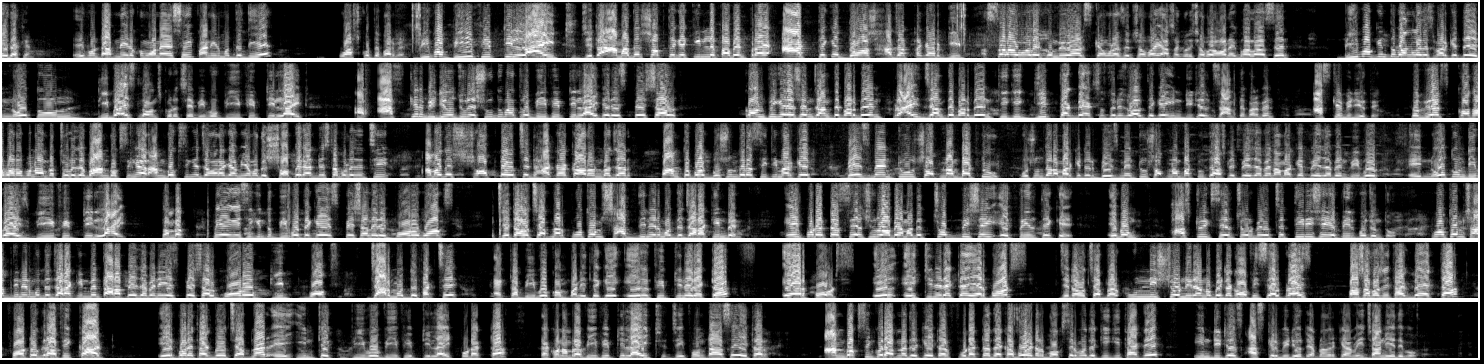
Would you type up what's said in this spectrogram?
এই দেখেন, এই ফোনটা আপনি এরকম অনায়াসেই পানির মধ্যে দিয়ে ওয়াশ করতে পারবেন। ভিভো বি ফিফটি লাইট যেটা আমাদের সব থেকে কিনলে পাবেন প্রায় আট থেকে দশ হাজার টাকার গিফট আসসালামু আলাইকুম ভিউয়ার্স কেমন আছেন সবাই? আশা করি সবাই অনেক ভালো আছেন। ভিভো কিন্তু বাংলাদেশ মার্কেটে নতুন ডিভাইস লঞ্চ করেছে ভিভো বি ফিফটি লাইট আর আজকের ভিডিও জুড়ে শুধুমাত্র বি ফিফটি লাইটের স্পেশাল কনফিগারেশন জানতে পারবেন প্রাইস জানতে পারবেন, কি কি গিফট থাকবে অ্যাক্সেসরিজ ওয়াল থেকে ইন ডিটেলস জানতে পারবেন আজকের ভিডিওতে তো ভিউয়ার্স কথা বাড়াবো না, আমরা চলে যাব আনবক্সিং এ। আর আনবক্সিং এ যাওয়ার আগে আমি আমাদের শপের অ্যাড্রেসটা বলে দিচ্ছি। আমাদের শপটা হচ্ছে Dhaka Karwan Bazar, Panthapath, Bashundhara city market basement two shop number two Bashundhara মার্কেটের basement two shop number two তে আসলে পেয়ে যাবেন, আমাকে পেয়ে যাবেন ভিভোর এই নতুন ডিভাইস বি ফিফটি লাইট তো আমরা পেয়ে গেছি কিন্তু ভিভো থেকে স্পেশালের এই বড় বক্স যেটা হচ্ছে আপনার প্রথম সাত দিনের মধ্যে যারা কিনবেন। এই প্রোডাক্টটা সেল শুরু হবে আমাদের চব্বিশে এপ্রিল থেকে। এবং ফার্স্ট উইক সেল চলবে হচ্ছে তিরিশে এপ্রিল পর্যন্ত। প্রথম সাত দিনের মধ্যে যারা কিনবেন, তারা পেয়ে যাবেন এই স্পেশাল বড় গিফট বক্স যার মধ্যে থাকছে একটা ভিভো কোম্পানি থেকে এল ফিফটিনের একটা এয়ারপডস এল এইটিনের একটা এয়ারপডস যেটা হচ্ছে আপনার উনিশশো নিরানব্বই টাকা অফিসিয়াল প্রাইস পাশাপাশি থাকবে একটা ফটোগ্রাফি কার্ড এরপরে থাকবে হচ্ছে আপনার এই intact Vivo V fifty lite প্রোডাক্টটা এখন আমরা ভি ফিফটি লাইট যে ফোনটা আছে, এটার আনবক্সিং করে আপনাদেরকে এটার প্রোডাক্টটা দেখাবো। এটার বক্সের মধ্যে কি কি থাকে? ইন ডিটেলস আজকের ভিডিওতে আপনাদেরকে আমি জানিয়ে দেবো।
